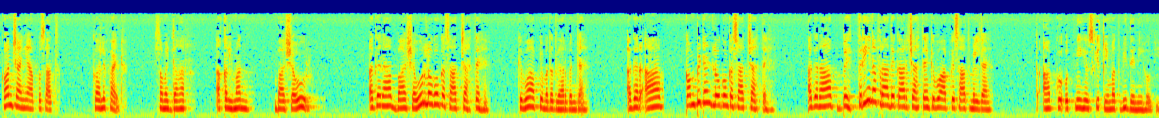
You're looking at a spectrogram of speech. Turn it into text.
کون چاہیے آپ کو ساتھ؟ کوالیفائڈ سمجھدار عقل مند باشعور۔ اگر آپ باشعور لوگوں کا ساتھ چاہتے ہیں کہ وہ آپ کے مددگار بن جائیں۔ اگر آپ کمپیٹنٹ لوگوں کا ساتھ چاہتے ہیں۔ اگر آپ بہترین افراد کار چاہتے ہیں کہ وہ آپ کے ساتھ مل جائیں، تو آپ کو اتنی ہی اس کی قیمت بھی دینی ہوگی۔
